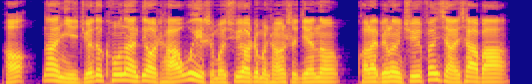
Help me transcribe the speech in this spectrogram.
好，那你觉得空难调查为什么需要这么长时间呢？快来评论区分享一下吧。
